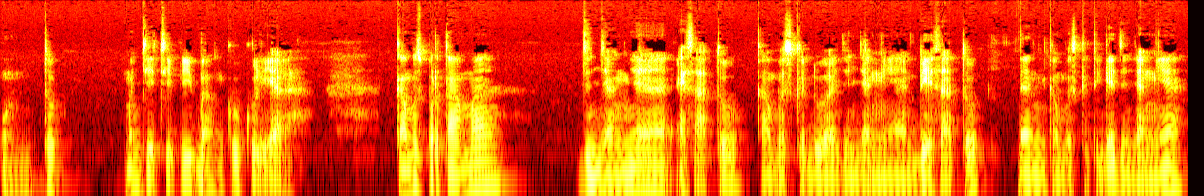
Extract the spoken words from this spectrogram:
untuk mencicipi bangku kuliah. Kampus pertama jenjangnya S1, kampus kedua jenjangnya D1, dan kampus ketiga jenjangnya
